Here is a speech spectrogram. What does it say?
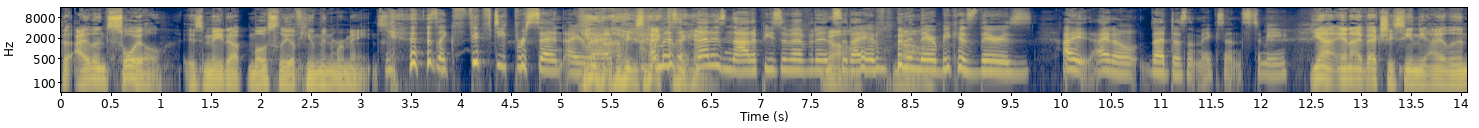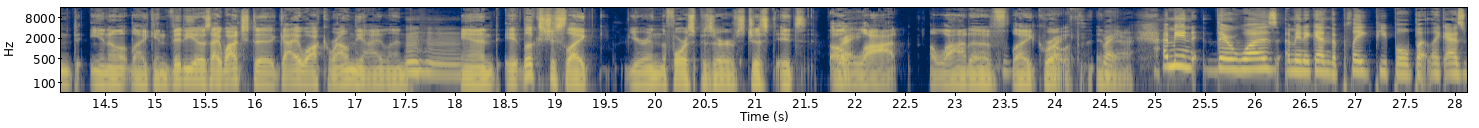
the island soil is made up mostly of human remains. it's like 50% I read. Yeah, exactly, say yeah. that is not a piece of evidence No, that I have put in there because there is I I don't that doesn't make sense to me. Yeah, and I've actually seen the island, you know, like in videos. I watched a guy walk around the island Mm-hmm. and it looks just like you're in the forest preserves. Just it's a Right. lot, a lot of like growth in right. there. I mean, there was I mean again the plague people, but like as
